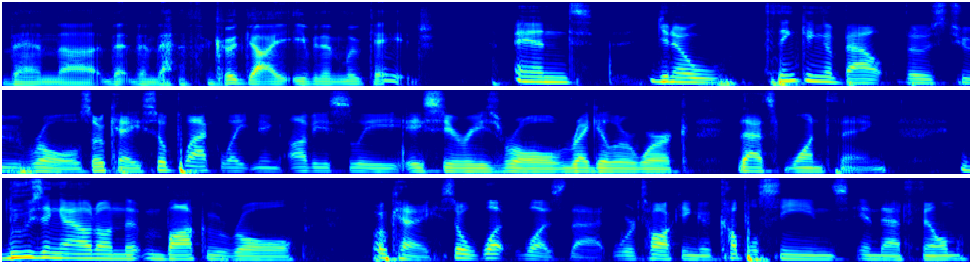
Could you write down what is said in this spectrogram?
than, uh, than than that of the good guy, even in Luke Cage. And, you know, thinking about those two roles, okay, so Black Lightning, obviously a series role, regular work, that's one thing. Losing out on the Mbaku role, okay, so what was that? We're talking a couple scenes in that film,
